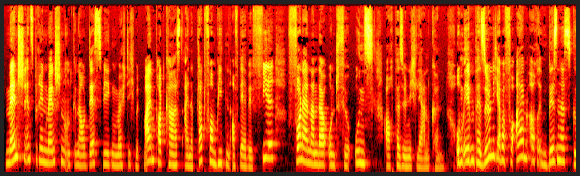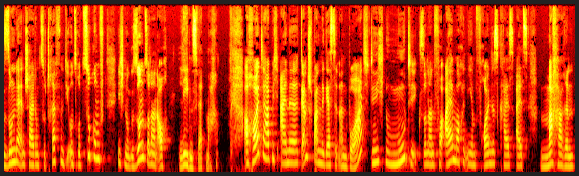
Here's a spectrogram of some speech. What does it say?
Menschen inspirieren Menschen und genau deswegen möchte ich mit meinem Podcast eine Plattform bieten, auf der wir viel voneinander und für uns auch persönlich lernen können. Um eben persönlich, aber vor allem auch im Business gesunde Entscheidungen zu treffen, die unsere Zukunft nicht nur gesund, sondern auch lebenswert machen. Auch heute habe ich eine ganz spannende Gästin an Bord, die nicht nur mutig, sondern vor allem auch in ihrem Freundeskreis als Macherin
